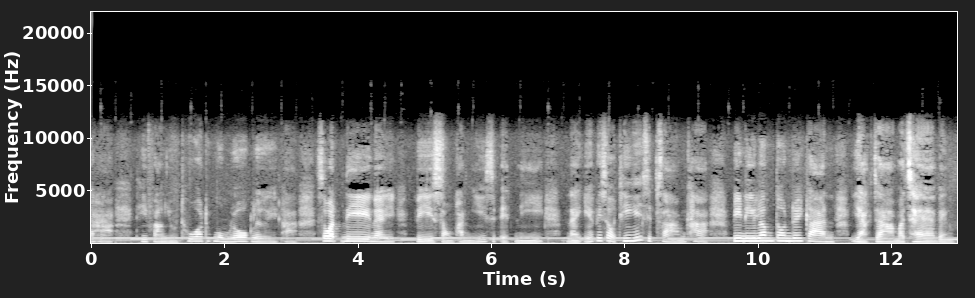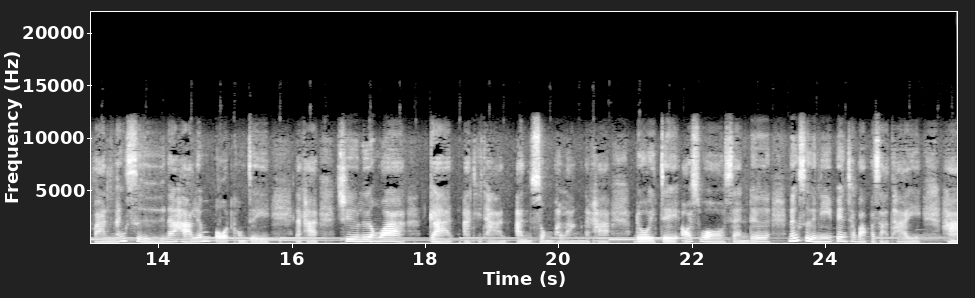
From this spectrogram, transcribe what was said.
นะคะ ที่ฟังอยู่ทั่วทุกมุมโลกเลยค่ะ สวัสดีในปี 2021 นี้ ใน episode ที่ 23 ค่ะ ปีนี้เริ่มต้นด้วยการอยากจะมาแชร์แบ่งปันหนังสือนะคะ เล่มโปรดของเจนะคะ ชื่อเรื่องว่า การอธิษฐานอันทรงพลังนะคะ โดยเจออสวอลแซนเดอร์หนังสือนี้เป็นฉบับภาษาไทยหา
